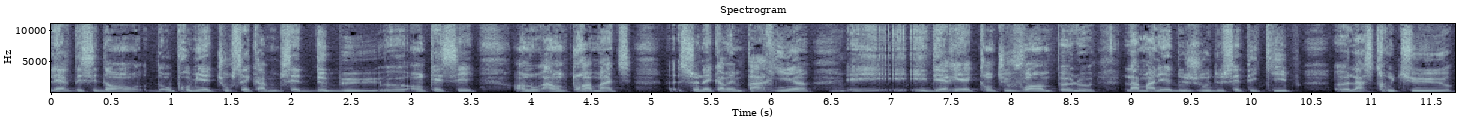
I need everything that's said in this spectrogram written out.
La RDC dans, dans au premier tour c'est quand même c'est deux buts euh, encaissés en, en trois matchs. Ce n'est quand même pas rien. Et, et, derrière quand tu vois un peu le la manière de jouer de cette équipe, euh, la structure,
